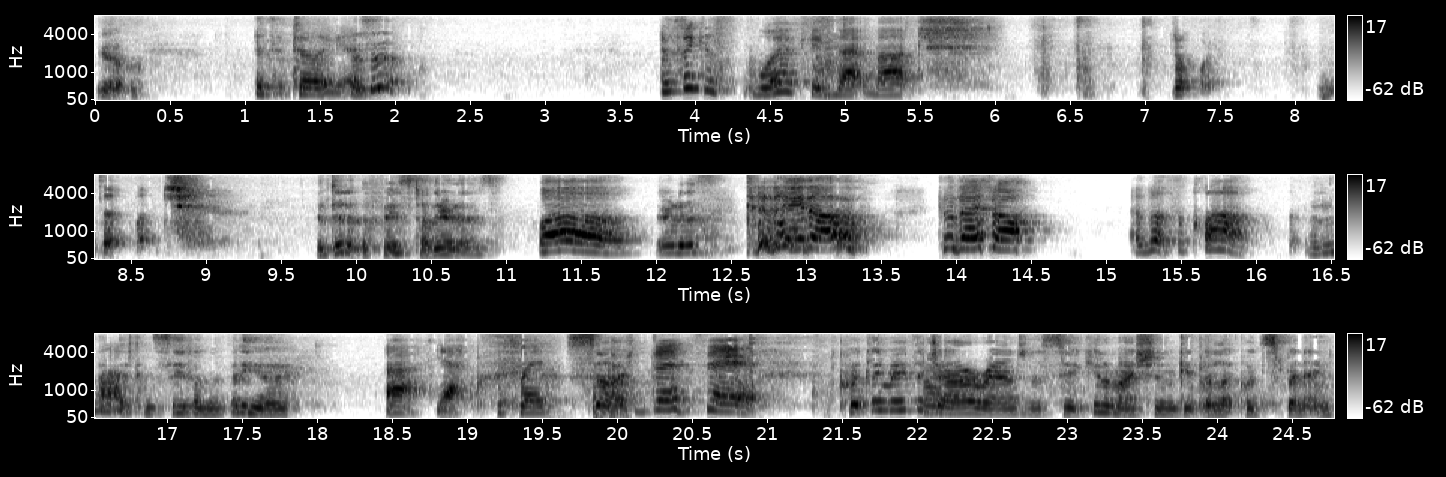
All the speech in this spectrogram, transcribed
Yeah. Is it doing it? Is it? I don't think it's working that much. Don't work that much. It did it the first time. There it is. Whoa! There it is. Tornado! Tornado! And that's a cloud. I don't know if I can see it on the video. Ah, yeah, this way. So, She did say it. quickly move the jar around in a circular motion, get the liquid spinning.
